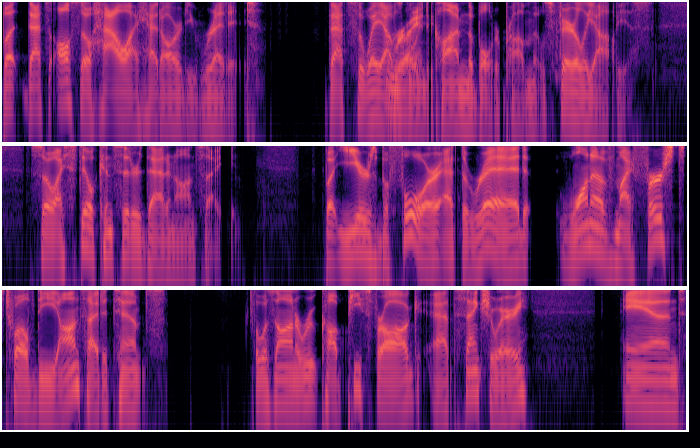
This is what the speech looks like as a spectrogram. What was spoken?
But that's also how I had already read it. That's the way I was right. going to climb the boulder problem. It was fairly obvious. So I still considered that an on-site. But years before at the Red, one of my first 12D on-site attempts was on a route called Peace Frog at the sanctuary. And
